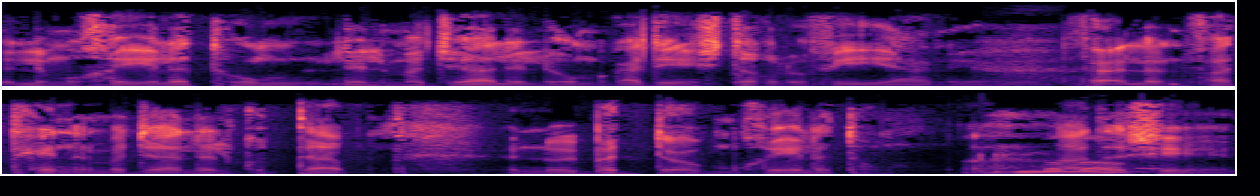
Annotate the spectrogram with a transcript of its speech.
لمخيلتهم للمجال اللي هم قاعدين يشتغلوا فيه. يعني فعلا فاتحين المجال للكتاب إنه يبدعوا بمخيلتهم. هذا شيء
